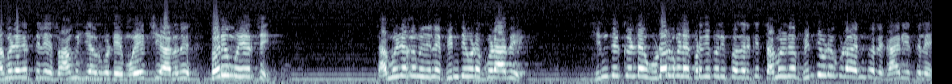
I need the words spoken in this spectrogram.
தமிழகத்திலே சுவாமிஜி அவர்களுடைய முயற்சியானது பெரும் முயற்சி. தமிழகம் இதில் பிந்திவிடக்கூடாது இந்துக்களுடைய உணர்வுகளை பிரதிபலிப்பதற்கு தமிழகம் பிந்திவிடக்கூடாது என்ற காரியத்திலே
